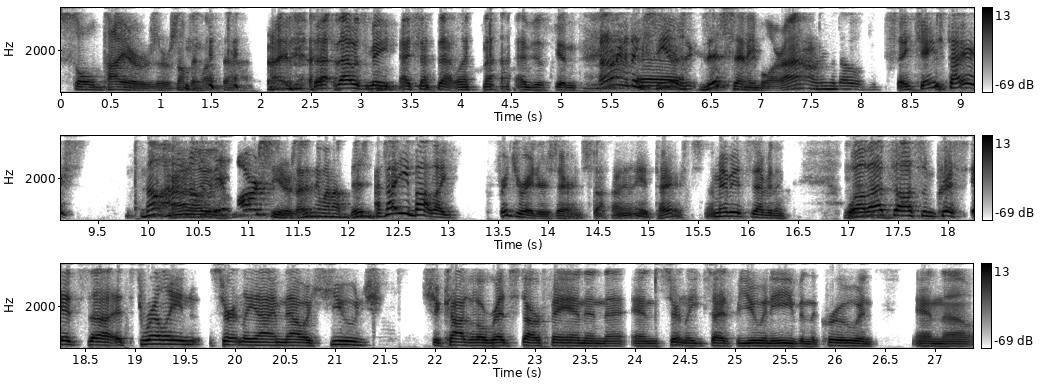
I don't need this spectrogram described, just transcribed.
sold tires or something like that. Right? that, that was me. I sent that one. I'm just kidding. I don't even think uh, Sears exists anymore. I don't even know. they changed tires. No, I don't, I don't know. they are Sears. I think they went out of business. I thought you bought like refrigerators there and stuff. I didn't need tires. Maybe it's everything. Yeah. Well, that's awesome, Chris. It's uh, it's thrilling. Certainly, I'm now a huge Chicago Red Star fan, and uh, and certainly excited for you and Eve and the crew, and and uh,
